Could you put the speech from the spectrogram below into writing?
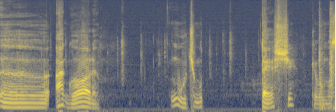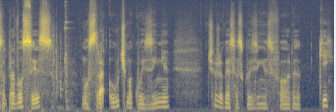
uh, agora, um último teste que eu vou mostrar para vocês. Mostrar a última coisinha. Deixa eu jogar essas coisinhas fora aqui.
